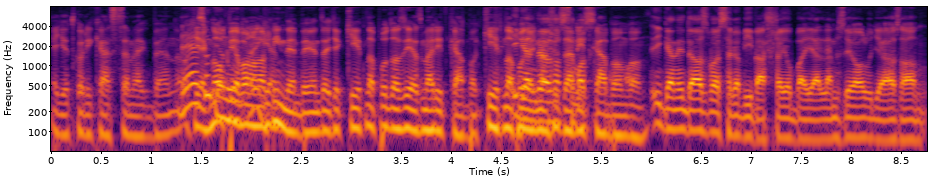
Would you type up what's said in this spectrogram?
egy ötkarikás szemekben. De Akinek napja van, annak mindenbe jön, de egy két napod azért ez már ritkábban. Két napod igen, egymás után ritkábban van. Igen, de az valószínűleg a vívásra jobban jellemző, ahol ugye az a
